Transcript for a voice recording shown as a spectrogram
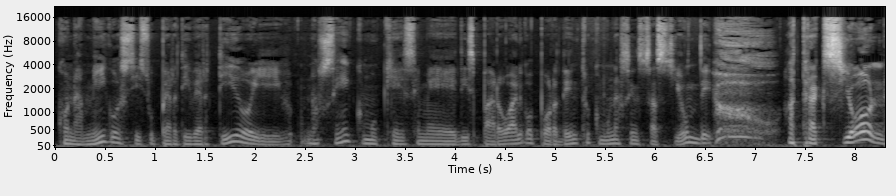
con amigos y súper divertido y no sé, como que se me disparó algo por dentro, como una sensación de ¡oh! atracción.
